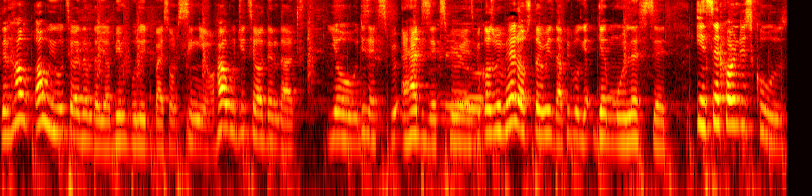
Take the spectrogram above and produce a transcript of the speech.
then how how will you tell them that you're being bullied by some senior how would you tell them that yo this exp- i had this experience Yeah. because we've heard of stories that people get, get molested in secondary schools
